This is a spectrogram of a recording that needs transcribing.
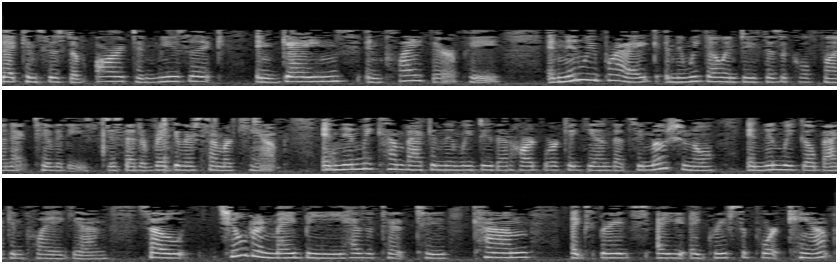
that consist of art and music and games and play therapy. And then we break and then we go and do physical fun activities just at a regular summer camp. And then we come back and then we do that hard work again that's emotional and then we go back and play again. So children may be hesitant to come experience a, a grief support camp,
